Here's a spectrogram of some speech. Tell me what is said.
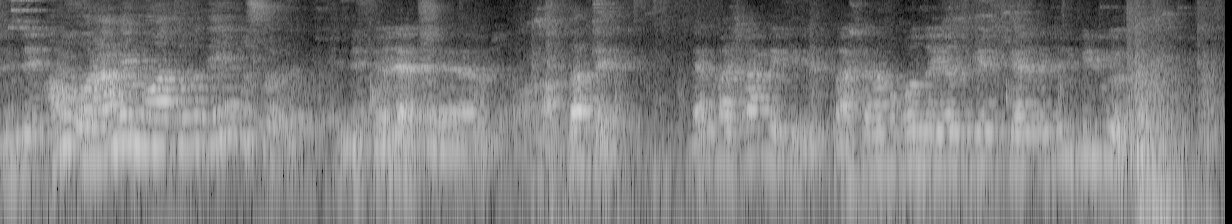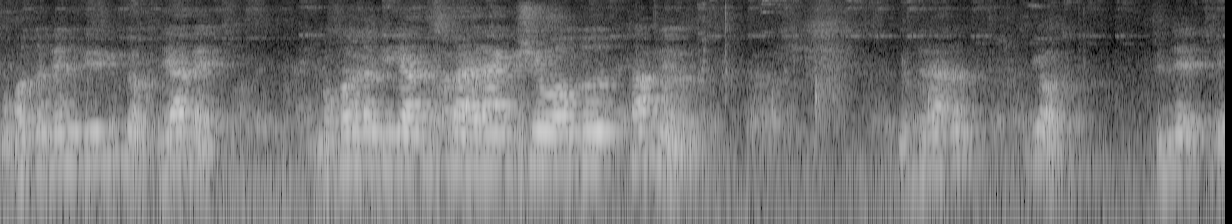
şimdi Ama Orhan Bey muhatabı değil mi soruyor? şimdi şöyle e, Abdullah Bey ben başkan vekiliyim. Başkana bu konuda yazı gelip gelmediğini bilmiyorum. Bu konuda benim bilgim yok. Ziya Bey bu konuda bir yazışma herhangi bir şey olduğu sanmıyorum. Müdür Hanım yok. Şimdi e,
